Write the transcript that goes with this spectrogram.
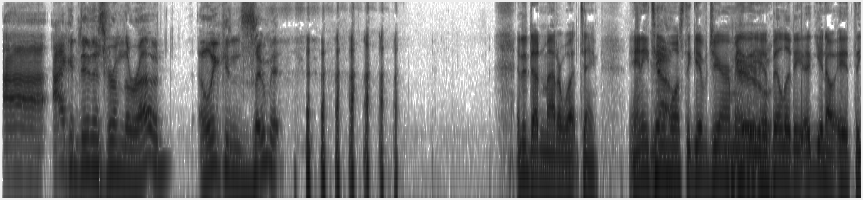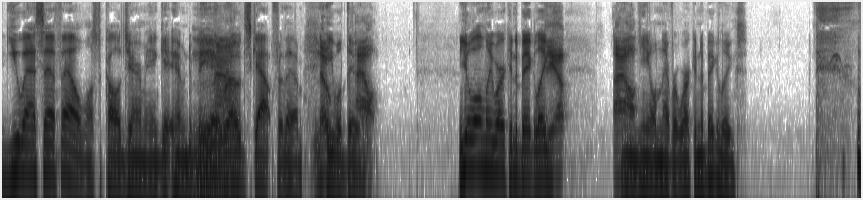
Uh, I can do this from the road. We can zoom it. and it doesn't matter what team. Any team No. wants to give Jeremy the ability, uh, you know, if the USFL wants to call Jeremy and get him to be a road scout for them, Nope, he will do out. it. You'll only work in the big leagues. Yep, And out. He'll never work in the big leagues. I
